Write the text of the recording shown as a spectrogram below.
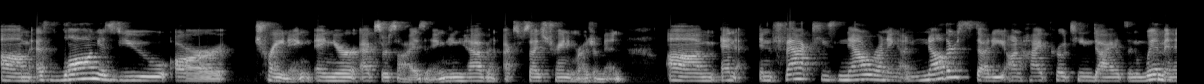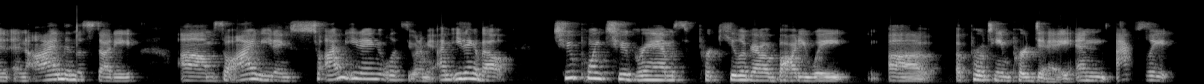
um, as long as you are training and you're exercising and you have an exercise training regimen. Um, and in fact, he's now running another study on high protein diets in women, and I'm in the study. Um, so I'm eating. So I'm eating. Let's see what I mean. I'm eating about 2.2 grams per kilogram of body weight uh, of protein per day, and actually,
